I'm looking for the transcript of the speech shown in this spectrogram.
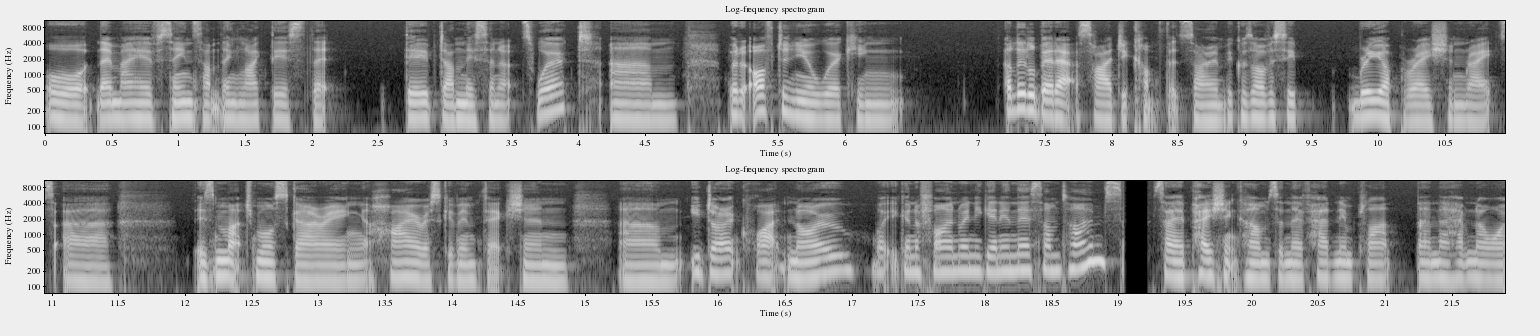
or they may have seen something like this that they've done this and it's worked. Um, but often you're working a little bit outside your comfort zone because obviously reoperation rates are there's much more scarring, a higher risk of infection. Um, you don't quite know what you're going to find when you get in there sometimes. Say a patient comes and they've had an implant and they have no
